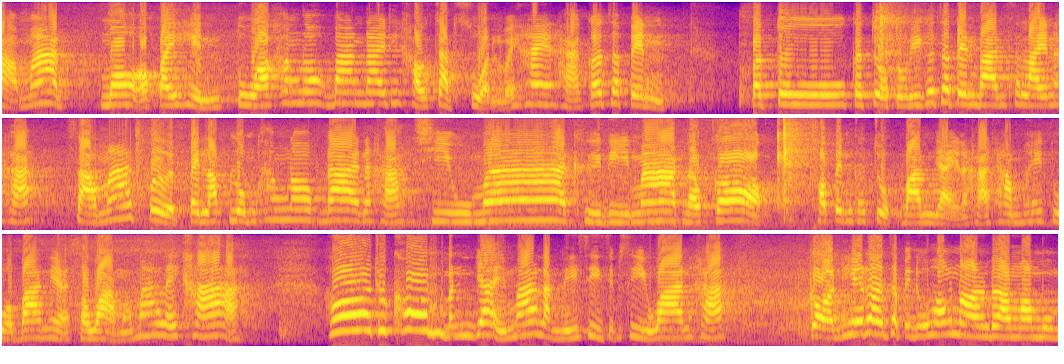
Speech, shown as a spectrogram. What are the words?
สามารถมองออกไปเห็นตัวข้างนอกบ้านได้ที่เขาจัดสวนไว้ให้นะคะ ก็จะเป็นประตูกระจกตรงนี้ก็จะเป็นบานสไลด์นะคะ สามารถเปิดไปรับลมข้างนอกได้นะคะ ชิลมากคือดีมากแล้วก็เขาเป็นกระจกบานใหญ่นะคะทำให้ตัวบ้านเนี่ยสว่างมากๆเลยค่ะโอ้ทุกคนมันใหญ่มากหลังนี้ 44 วานนะคะก่อนที่เราจะไปดูห้องนอนเรามามุม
